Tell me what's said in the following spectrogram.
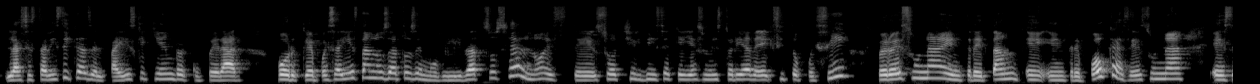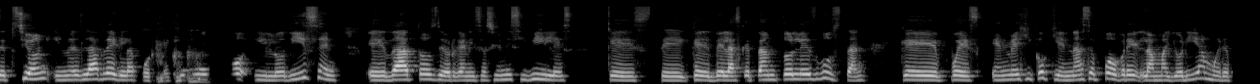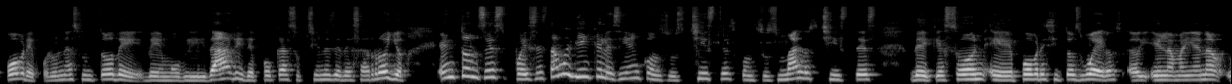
las estadísticas del país que quieren recuperar, porque pues ahí están los datos de movilidad social, ¿no? Este, Xochitl dice que ella es una historia de éxito, pues sí, pero es una entre, tan, eh, entre pocas, es una excepción y no es la regla, porque aquí en México, y lo dicen eh, datos de organizaciones civiles, que, este, que de las que tanto les gustan, que pues en México quien nace pobre, la mayoría muere pobre por un asunto de, movilidad y de pocas opciones de desarrollo. Entonces, pues está muy bien que le siguen con sus chistes, con sus malos chistes de que son eh, pobrecitos güeros. En la mañana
